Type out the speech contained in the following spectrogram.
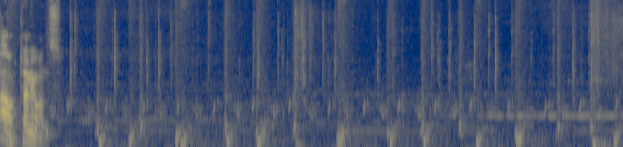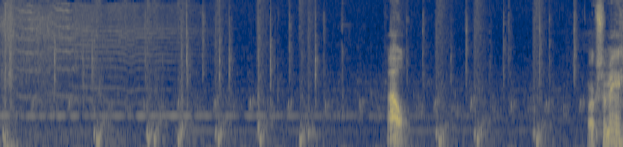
Oh, tiny ones. Works for me.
